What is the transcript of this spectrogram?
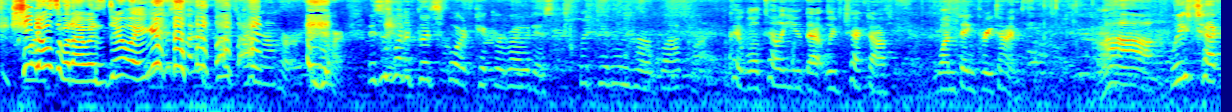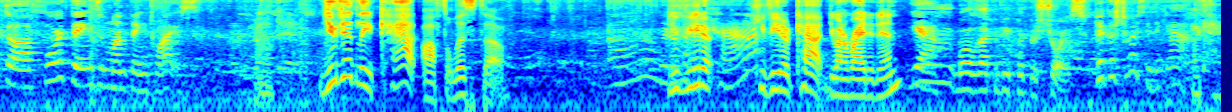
She's, she knows what I was doing. here's what a good- I know her, I know her. This is what a good sport Picker Road is. We're giving her a black light. Okay, we'll tell you that we've checked off one thing three times. Ah, we checked off four things and one thing twice. You did leave cat off the list, though. Ah, oh, you've vetoed. cat? He vetoed cat. Do you want to write it in? Yeah, mm, Well, that could be Picker's choice. Picker's choice, get the cat. Okay.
